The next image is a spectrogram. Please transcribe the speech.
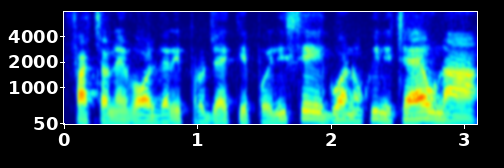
facciano evolvere i progetti e poi li seguano, quindi c'è una,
